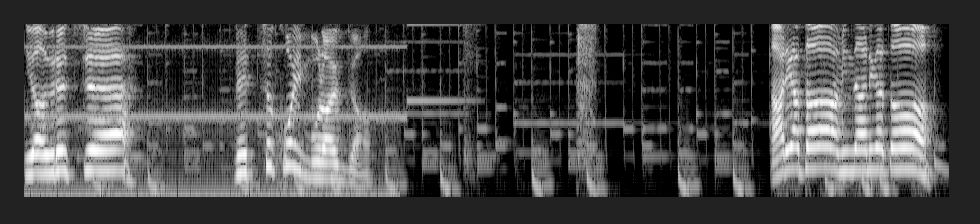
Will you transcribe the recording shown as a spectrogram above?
いや、嬉しいめっちゃコインもらえんじゃん。ありがとうみんなありがとう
